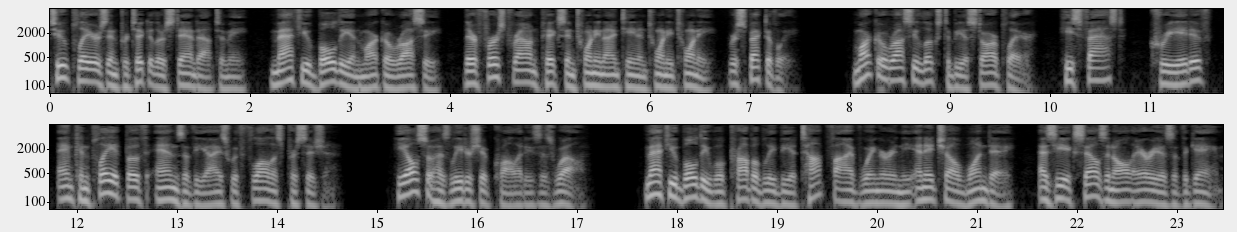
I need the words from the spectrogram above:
Two players in particular stand out to me Matthew Boldy and Marco Rossi, their first round picks in 2019 and 2020, respectively. Marco Rossi looks to be a star player, he's fast, creative, and can play at both ends of the ice with flawless precision. He also has leadership qualities as well. Matthew Boldy will probably be a top 5 winger in the NHL one day, as he excels in all areas of the game.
